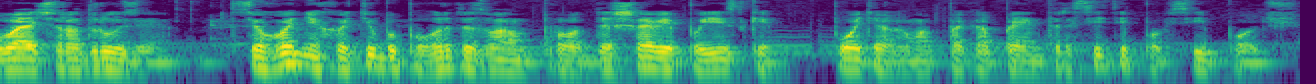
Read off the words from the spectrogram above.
вечора, друзі! Сьогодні хотів би поговорити з вами про дешеві поїздки потягами ПКП Інтерсіті по всій Польщі.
